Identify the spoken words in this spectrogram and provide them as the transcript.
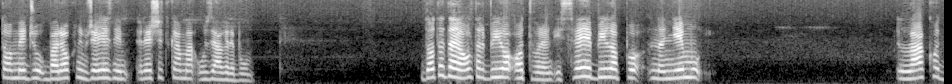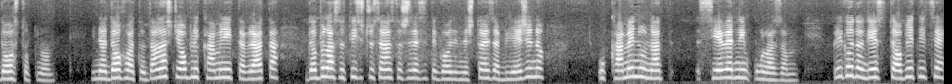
to među baroknim željeznim rešitkama u Zagrebu. Dotada je oltar bio otvoren i sve je bilo na njemu lako dostupno i na dohvatu. Današnji oblik kamenita vrata dobila su 1760. godine, što je zabilježeno u kamenu nad sjevernim ulazom. Prigodom 10. obljetnice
